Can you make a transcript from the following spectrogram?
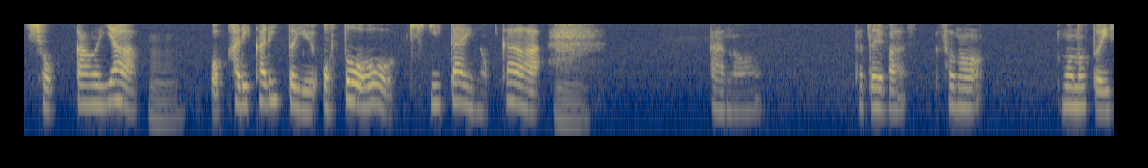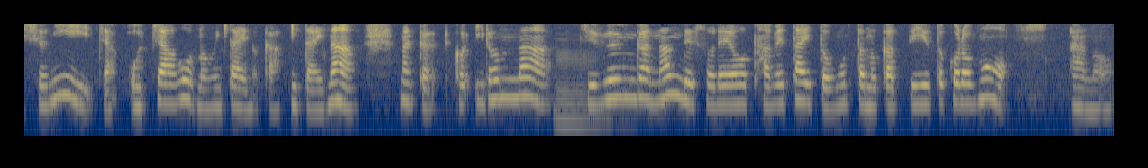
食感やうん。こうカリカリという音を聞きたいのかあの例えばそのものと一緒にじゃあお茶を飲みたいのかみたいななんかこういろんなうん自分がなんでそれを食べたいと思ったのかっていうところもあの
